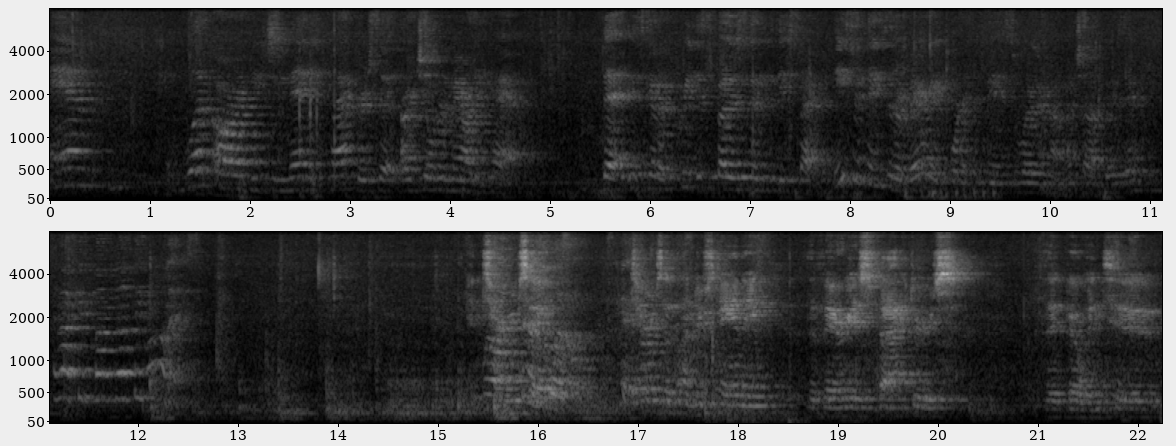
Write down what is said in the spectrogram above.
And what are the genetic factors that our children may already have that is gonna predispose them to these factors? These are things that are very important to me as to whether or not my child goes there, I find nothing on it. In Well, terms of, in terms of understanding the various factors that go into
